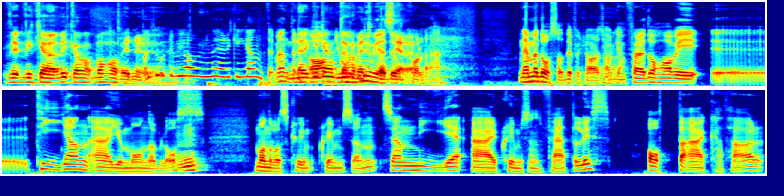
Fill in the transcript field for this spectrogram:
vilka, vilka, vad har vi nu? Vad gjorde vi av Nergigante? Vänta Nergigante ja, har vi inte nu är jag här. Nej men då så, det förklarar saken. Mm. För då har vi eh, Tian är ju Monobloss. Mm. Monobloss Crim Crimson. Sen nio är Crimson Fatalis. Åtta är Qatar.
